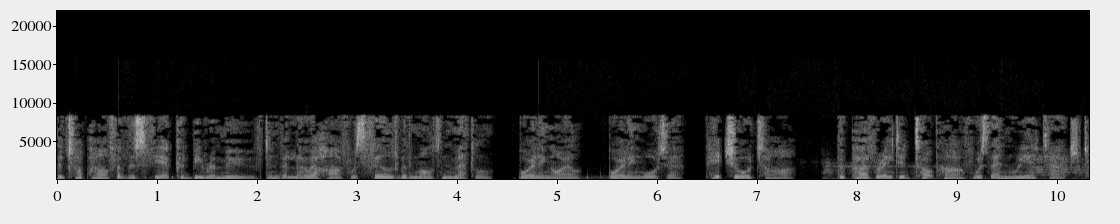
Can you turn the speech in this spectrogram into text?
The top half of the sphere could be removed and the lower half was filled with molten metal, boiling oil, boiling water, pitch or tar. The perforated top half was then reattached.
